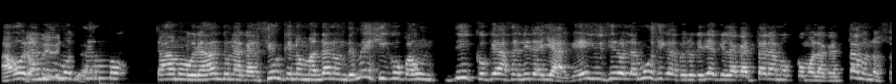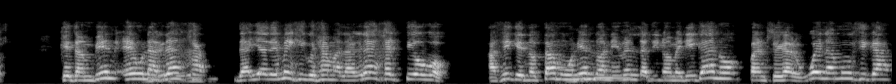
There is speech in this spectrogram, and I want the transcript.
Ahora No mismo estamos, estábamos grabando una canción que nos mandaron de México para un disco que va a salir allá, que ellos hicieron la música, pero quería que la cantáramos como la cantamos nosotros, que también es una granja de allá de México, se llama La Granja El Tío Bob. Así que nos estamos uniendo a nivel latinoamericano para entregar buena música,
